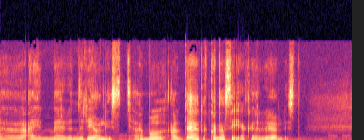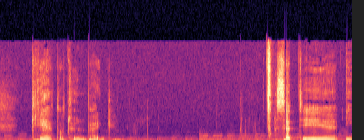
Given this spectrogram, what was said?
Uh, jeg er mer en realist. Må, det, det, kan jeg si. Jeg er en realist. Greta Thunberg sitter i, i,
